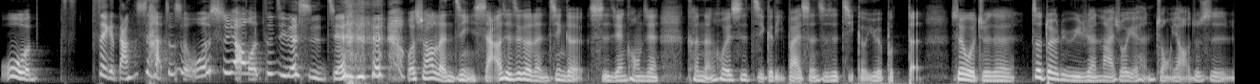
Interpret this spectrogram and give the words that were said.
我。这个当下 就是我需要我自己的时间，我需要冷静一下，而且这个冷静的时间空间可能会是几个礼拜，甚至是几个月不等。所以我觉得这对旅人来说也很重要。就是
